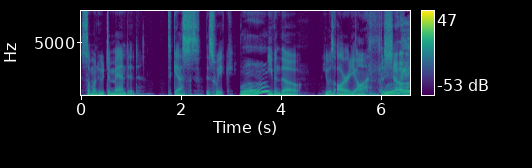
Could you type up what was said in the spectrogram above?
someone who demanded to guest this week. What? even though he was already on the show.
